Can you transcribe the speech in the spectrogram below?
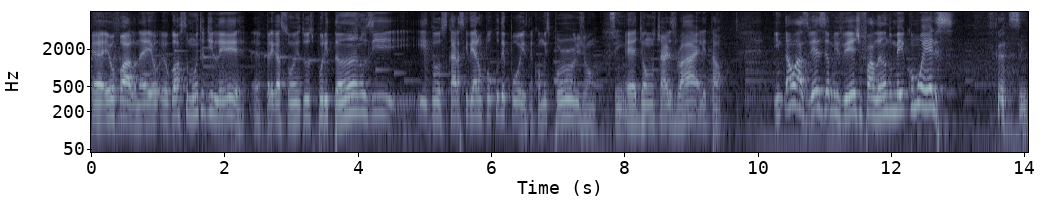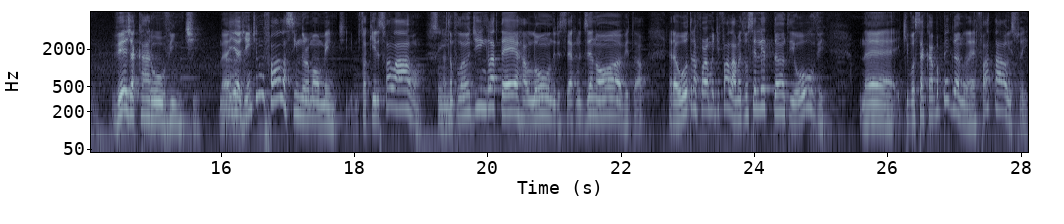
É, eu falo, né? Eu, eu gosto muito de ler é, pregações dos puritanos e, e dos caras que vieram um pouco depois, né? Como Spurgeon, é, John Charles Riley e tal. Então, às vezes, eu me vejo falando meio como eles. sim. Veja, caro ouvinte. Né? Ah. E a gente não fala assim normalmente. Só que eles falavam. Sim. Nós estamos falando de Inglaterra, Londres, século XIX e tal. Era outra forma de falar. Mas você lê tanto e ouve, né, que você acaba pegando. É fatal isso aí.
